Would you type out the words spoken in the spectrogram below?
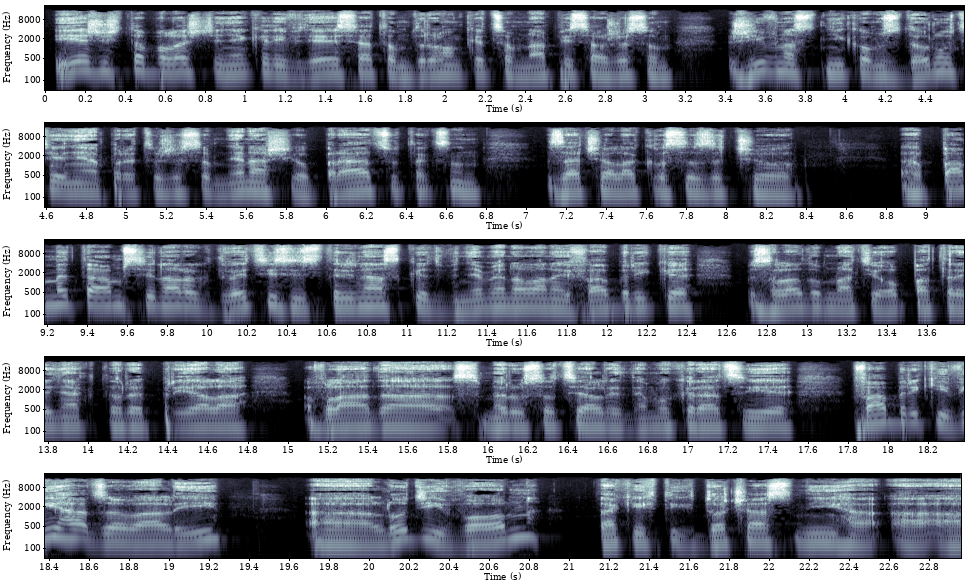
Ježiš to bol ešte niekedy v 92., keď som napísal, že som živnostníkom z donútenia, pretože som nenašiel prácu, tak som začal ako sa začal Pamätám si na rok 2013, keď v nemenovanej fabrike vzhľadom na tie opatrenia, ktoré prijala vláda Smeru sociálnej demokracie, fabriky vyhadzovali ľudí von, takých tých dočasných a, a, a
